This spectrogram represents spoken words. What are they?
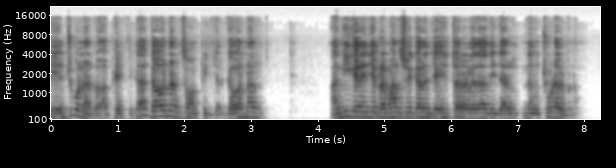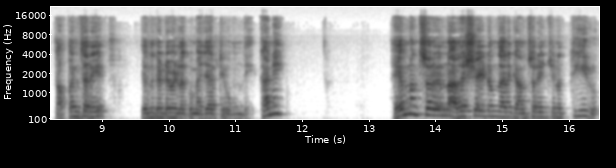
ఎంచుకున్నారు అభ్యర్థిగా. గవర్నర్కి సమర్పించారు. గవర్నర్ అంగీకరించి ప్రమాణ స్వీకారం చేయిస్తారా లేదా అది జరుగుతుందేమో చూడాలి మనం. తప్పనిసరి ఎందుకంటే వీళ్ళకు మెజారిటీ ఉంది. కానీ హేమంత్ సోరెన్ను అరెస్ట్ చేయడం దానికి అనుసరించిన తీరు.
